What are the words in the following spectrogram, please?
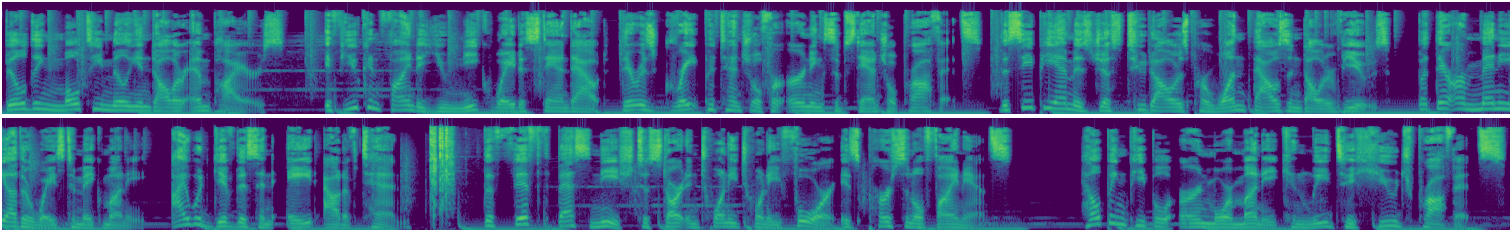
building multi-million dollar empires. If you can find a unique way to stand out, there is great potential for earning substantial profits. The CPM is just $2 per $1,000 views, but there are many other ways to make money. I would give this an 8 out of 10. The fifth best niche to start in 2024 is personal finance. Helping people earn more money can lead to huge profits.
